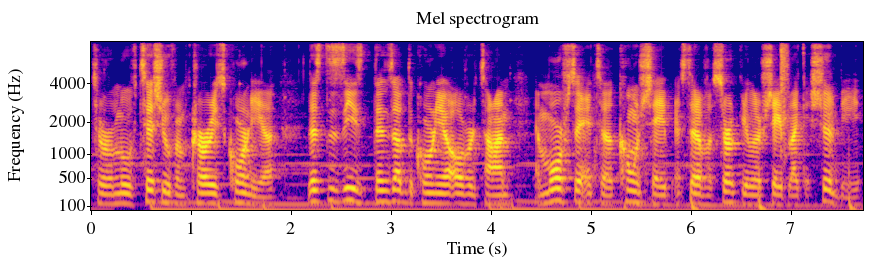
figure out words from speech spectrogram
to remove tissue from Curry's cornea. This disease thins up the cornea over time and morphs it into a cone shape instead of a circular shape like it should be.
